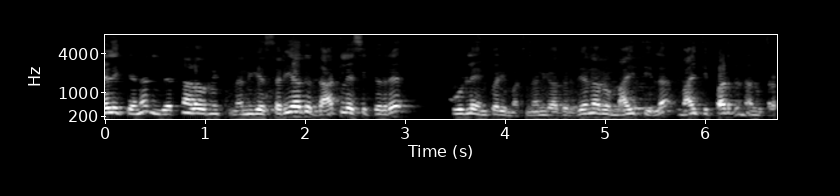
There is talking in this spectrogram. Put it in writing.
ಹೇಳಿಕೆನ ನೀವು ಯತ್ನಾಳ್ ಅವ್ರನ್ನ ನನಗೆ ಸರಿಯಾದ ದಾಖಲೆ ಸಿಕ್ಕಿದ್ರೆ ಕೂಡಲೇ ಎನ್ಕ್ವೈರಿ ಮಾಡ್ತೀನಿ ನನಗೆ ಅದ್ರದ್ದು ಏನಾದ್ರು ಮಾಹಿತಿ ಇಲ್ಲ. ಮಾಹಿತಿ ಪಡೆದು ನಾನು ಉತ್ತರ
